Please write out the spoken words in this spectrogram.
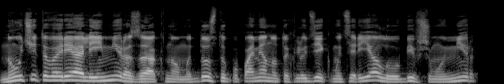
Но учитывая реалии мира за окном и доступ упомянутых людей к материалу, убившему мир,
